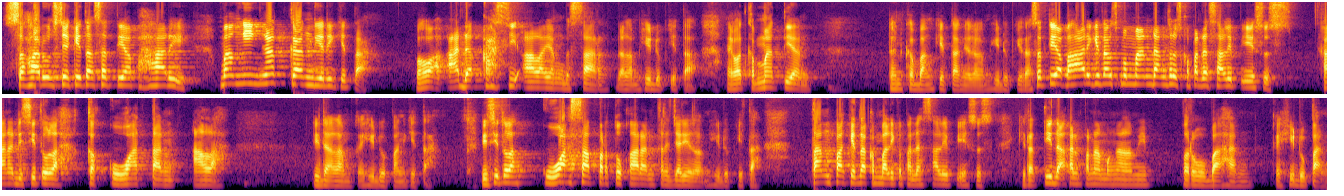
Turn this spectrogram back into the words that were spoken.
seharusnya kita setiap hari mengingatkan diri kita bahwa ada kasih Allah yang besar dalam hidup kita lewat kematian dan kebangkitannya dalam hidup kita. Setiap hari kita harus memandang terus kepada salib Yesus karena di situlah kekuatan Allah di dalam kehidupan kita. Di situlah kuasa pertukaran terjadi dalam hidup kita. Tanpa kita kembali kepada salib Yesus, kita tidak akan pernah mengalami perubahan kehidupan.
